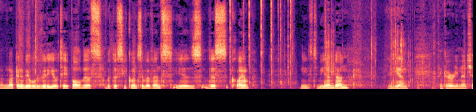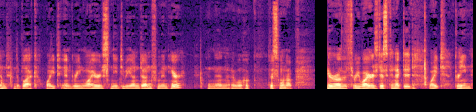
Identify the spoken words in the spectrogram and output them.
I'm not going to be able to videotape all this, but the sequence of events is this clamp needs to be undone. Again, I think I already mentioned, the black, white, and green wires need to be undone from in here. And then I will hook this one up. Here are the three wires disconnected, white, green,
